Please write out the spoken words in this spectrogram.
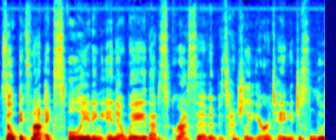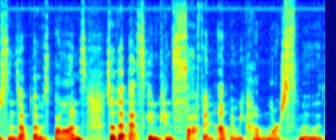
So it's not exfoliating in a way that is aggressive and potentially irritating. It just loosens up those bonds so that that skin can soften up and become more smooth.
